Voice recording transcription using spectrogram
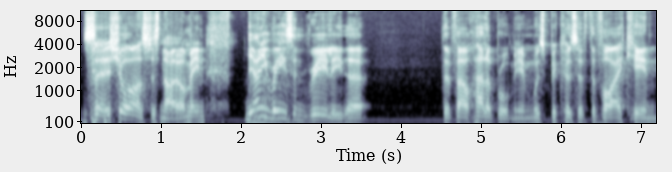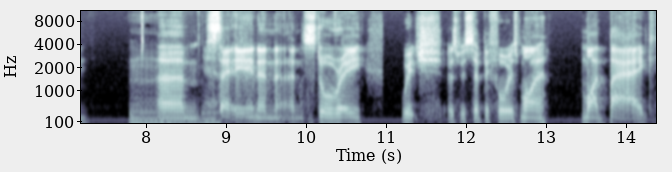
So the short answer is no. I mean, the only reason really that that Valhalla brought me in was because of the Viking um, yeah. setting and and story, which, as we said before, is my my bag,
